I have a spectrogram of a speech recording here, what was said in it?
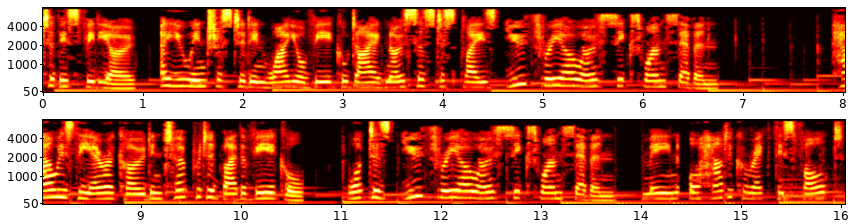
to this video. Are you interested in why your vehicle diagnosis displays U300617? How is the error code interpreted by the vehicle? What does U300617 mean, or how to correct this fault?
